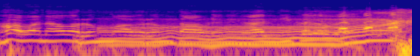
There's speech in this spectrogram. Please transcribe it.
આવા ને આવા રમવા આવે રમતા આવડે ને હાલ નીકળ્યો.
